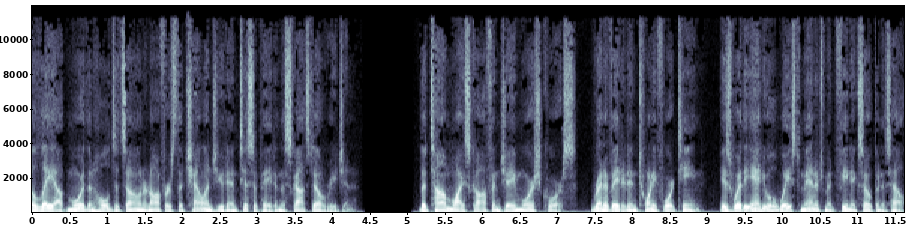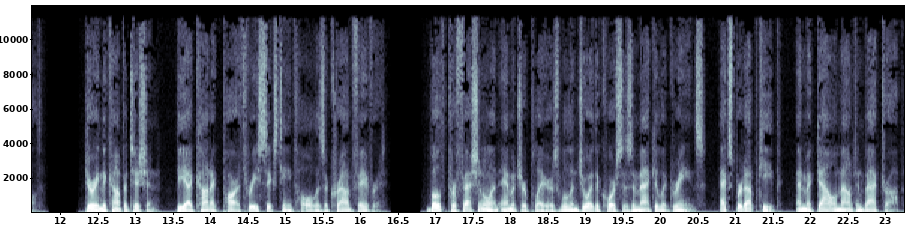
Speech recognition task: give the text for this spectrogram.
the layout more than holds its own and offers the challenge you'd anticipate in the Scottsdale region. The Tom Weiskopf and Jay Morrish course, renovated in 2014, is where the annual Waste Management Phoenix Open is held. During the competition, the iconic par 3 16th hole is a crowd favorite. Both professional and amateur players will enjoy the course's immaculate greens, expert upkeep, and McDowell Mountain backdrop.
